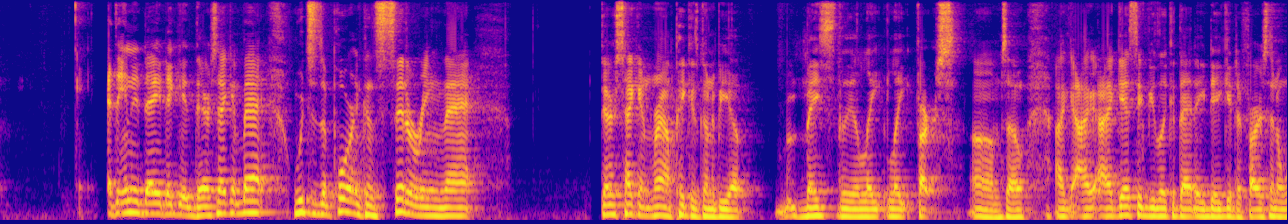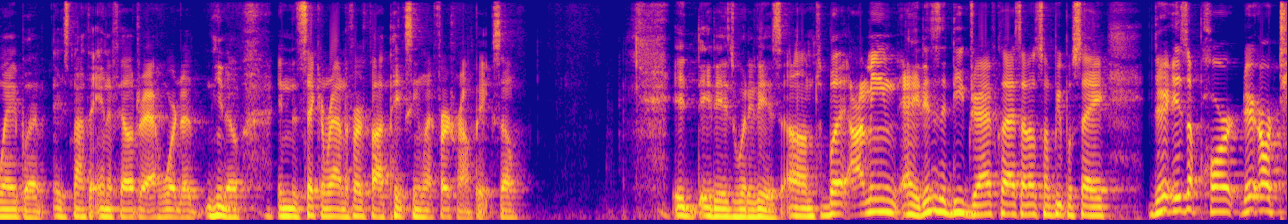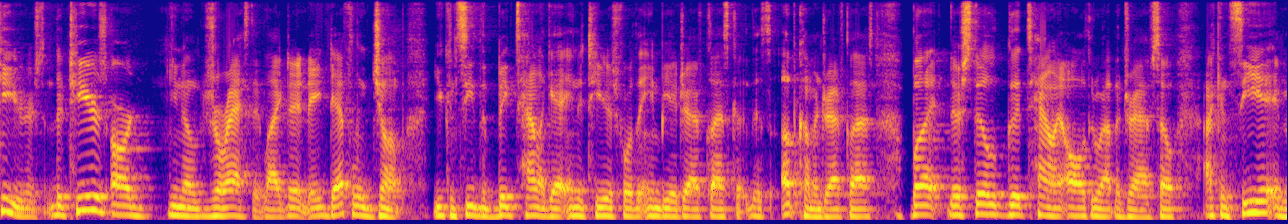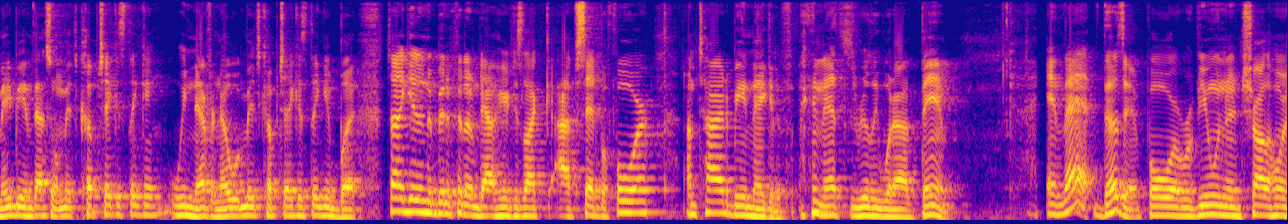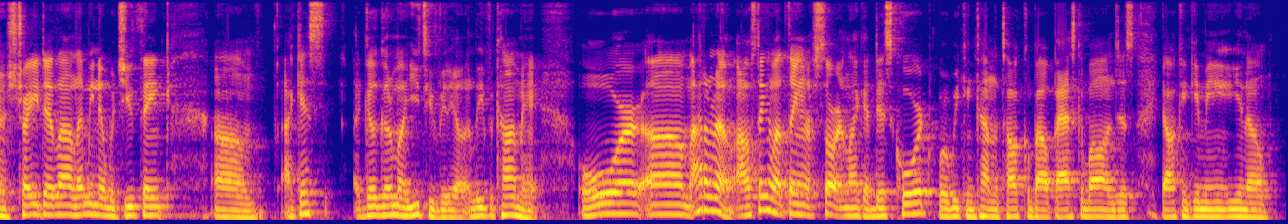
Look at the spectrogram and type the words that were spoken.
at the end of the day, they get their second back, which is important considering that their second round pick is going to be a basically a late late first. Um, so I, I, I, guess if you look at that, they did get the first in a way, but it's not the NFL draft where the you know in the second round the first five picks seem like first round picks. So it, it is what it is. Um, but I mean, hey, this is a deep draft class. I know some people say there is a part, there are tiers. The tiers are, you know, drastic. Like they definitely jump. You can see the big talent gap in the tiers for the NBA draft class, this upcoming draft class. But there's still good talent all throughout the draft. So I can see it, and maybe if that's what Mitch Kupchak is thinking, we never know what Mitch Kupchak is thinking. But trying to get in the benefit of the doubt here, because like I've said before, I'm tired of being negative, and that's really what I've been. And that does it for reviewing the Charlotte Hornets trade deadline. Let me know what you think. Um, I guess go go to my YouTube video and leave a comment. Or um, I don't know. I was thinking about starting like a Discord where we can kind of talk about basketball and just y'all can give me you know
